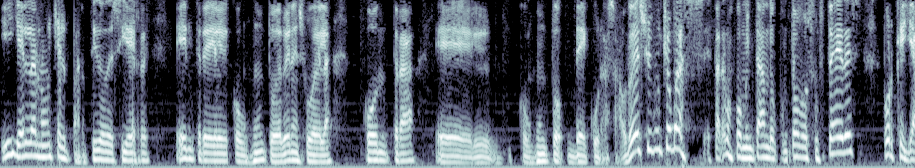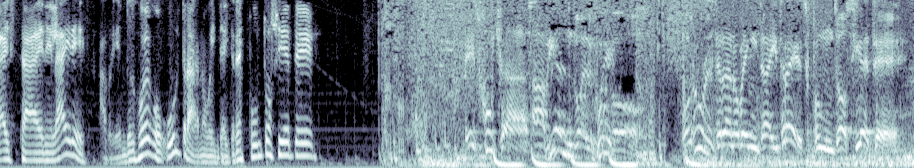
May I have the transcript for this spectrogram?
y ya en la noche el partido de cierre entre el conjunto de Venezuela contra el conjunto de Curazao. De eso y mucho más estaremos comentando con todos ustedes porque ya está en el aire abriendo el juego Ultra 93.7. Escuchas Abriendo el juego por Ultra 93.7.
